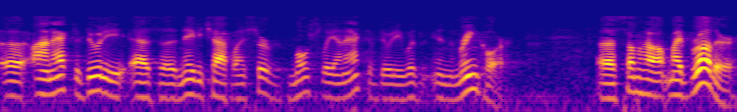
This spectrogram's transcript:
uh, on active duty as a Navy chaplain, I served mostly on active duty with, in the Marine Corps. Uh, somehow, my brother,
